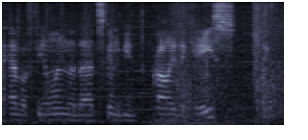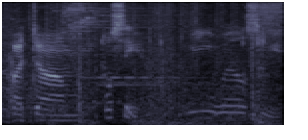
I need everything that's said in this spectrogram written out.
I have a feeling that that's going to be probably the case, but um, we'll see. We will see.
